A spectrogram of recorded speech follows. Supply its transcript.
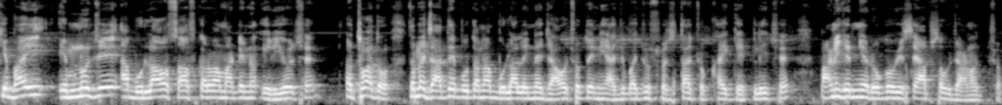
કે ભાઈ એમનો જે આ બુલાવો સાફ કરવા માટેનો એરિયો છે અથવા તો તમે જાતે પોતાના બુલા લઈને જાઓ છો, તેની આજુબાજુ સ્વચ્છતા ચોખ્ખાઈ કેટલી છે? પાણીજન્ય રોગો વિશે આપ સૌ જાણો જ છો.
